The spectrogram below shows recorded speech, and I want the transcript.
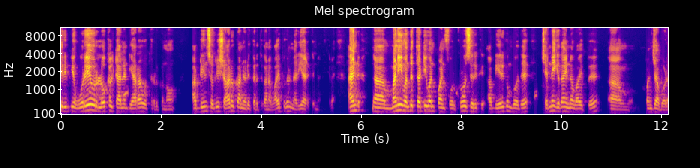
திருப்பியும் ஒரே ஒரு லோக்கல் டேலண்ட் யாராவது ஒருத்தர் இருக்கணும் அப்படின்னு சொல்லி ஷாருக் கான் எடுக்கிறதுக்கான வாய்ப்புகள் நிறைய இருக்குன்னு நினைக்கிறேன். அண்ட் மணி வந்து thirty one point four crores இருக்கு. அப்படி இருக்கும்போது சென்னைக்கு தான் இன்னும் வாய்ப்பு பஞ்சாபோட.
